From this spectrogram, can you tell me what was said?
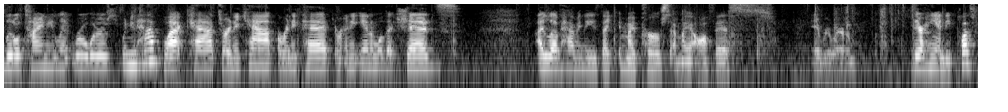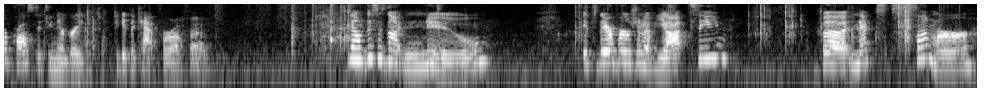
little tiny lint rollers. When you have black cats or any cat or any pet or any animal that sheds, I love having these like in my purse, at my office, everywhere. They're handy. Plus for cross stitching, they're great to get the cap fur off of. Now, this is not new. It's their version of Yahtzee. But next summer,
